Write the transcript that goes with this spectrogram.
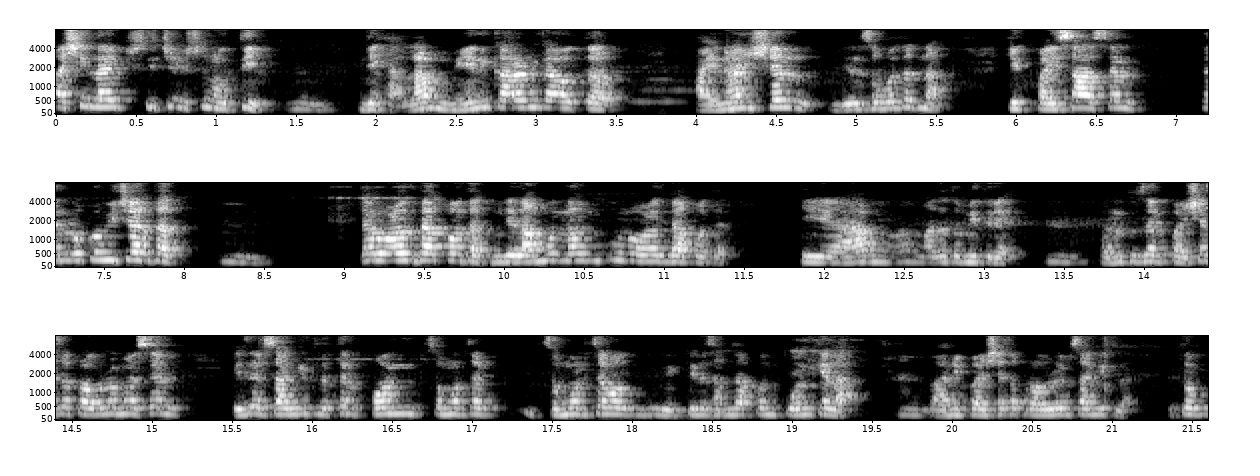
अशी लाईफ सिच्युएशन होती. म्हणजे ह्याला मेन कारण काय होतं? फायनान्शियल म्हणजे जसं बोलतात ना की पैसा असेल तर लोक विचारतात. तर ओळख दाखवतात. म्हणजे लांबून लांबून ओळख दाखवतात. की हा माझा तो मित्र आहे. परंतु जर पैशाचा प्रॉब्लेम असेल हे जर सांगितलं तर फोन समोरचा समोरच्या व्यक्तीने समजा आपण फोन केला. आणि पैशाचा प्रॉब्लेम सांगितला तर तो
